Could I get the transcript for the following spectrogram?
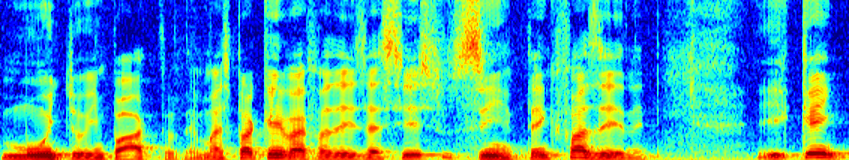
muito impacto, né? mas para quem vai fazer exercício, sim, tem que fazer. Né? E, quem,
